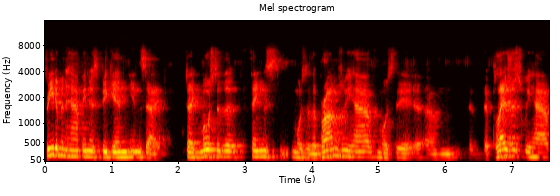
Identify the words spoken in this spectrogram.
freedom and happiness begin inside. Like most of the things, most of the problems we have, most of the um, the, the, pleasures we have,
